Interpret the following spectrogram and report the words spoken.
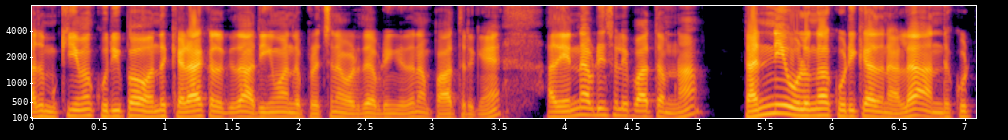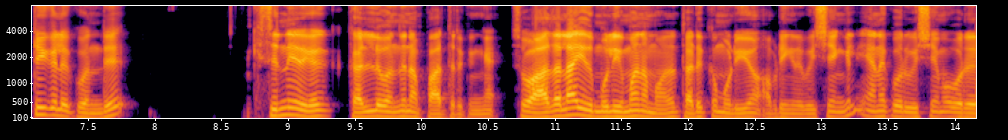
அது முக்கியமாக குறிப்பாக வந்து கிடாக்களுக்கு தான் அதிகமாக அந்த பிரச்சனை வருது அப்படிங்கிறத நான் பார்த்துருக்கேன். அது என்ன அப்படின்னு சொல்லி பார்த்தோம்னா தண்ணி ஒழுங்காக குடிக்காதனால அந்த குட்டிகளுக்கு வந்து சிறுநீரக கல் வந்து நான் பார்த்துருக்குங்க. ஸோ அதெல்லாம் இது மூலியமாக நம்ம வந்து தடுக்க முடியும் அப்படிங்கிற விஷயங்கள் எனக்கு ஒரு விஷயம் ஒரு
